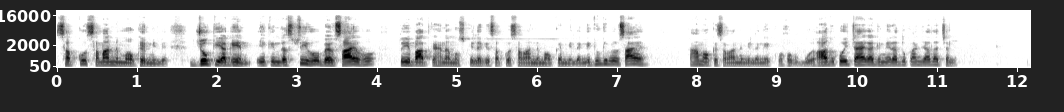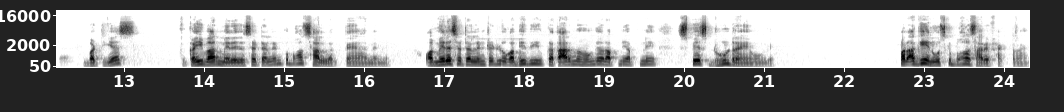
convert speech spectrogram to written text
सबको सामान्य मौके मिले। जो कि अगेन, एक इंडस्ट्री हो, व्यवसाय हो तो ये बात कहना मुश्किल है कि सबको सामान्य मौके मिलेंगे, क्योंकि व्यवसाय है। कहाँ मौके सामान्य मिलेंगे? हर कोई चाहेगा कि मेरा दुकान ज़्यादा चले। बट यस कई बार मेरे जैसे टैलेंट को बहुत साल लगते हैं आने में, और मेरे से टैलेंटेड लोग अभी भी कतार में होंगे और अपने अपने स्पेस ढूंढ रहे होंगे। पर अगेन, उसके बहुत सारे फैक्टर हैं।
